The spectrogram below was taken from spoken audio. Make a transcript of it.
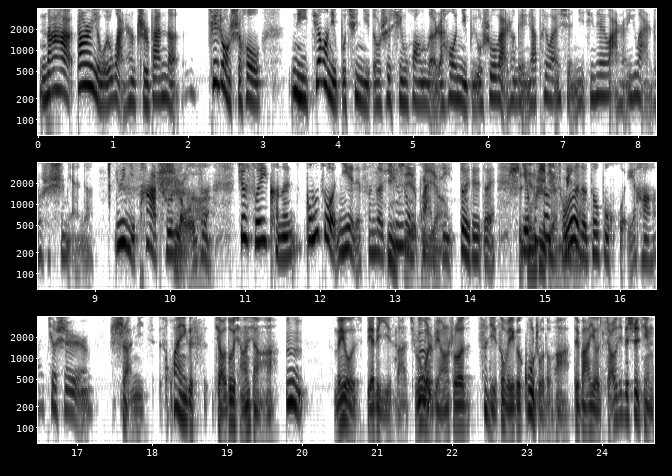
那当然有晚上值班的。这种时候，你叫你不去，你都是心慌的。然后你比如说晚上给人家配完血，你今天晚上一晚上都是失眠的，因为你怕出篓子。就所以可能工作你也得分个轻重缓急。对对对，也不是所有的都不回哈，就是是啊，你换一个角度想想哈，嗯。没有别的意思啊，如果是比方说自己作为一个雇主的话，对吧？有着急的事情，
